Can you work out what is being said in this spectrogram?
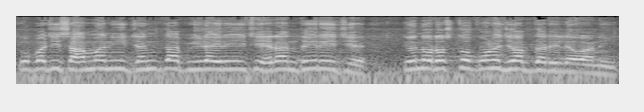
તો પછી સામાન્ય જનતા પીડાઈ રહી છે, હેરાન થઈ રહી છે. તેનો રસ્તો કોણે જવાબદારી લેવાની?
